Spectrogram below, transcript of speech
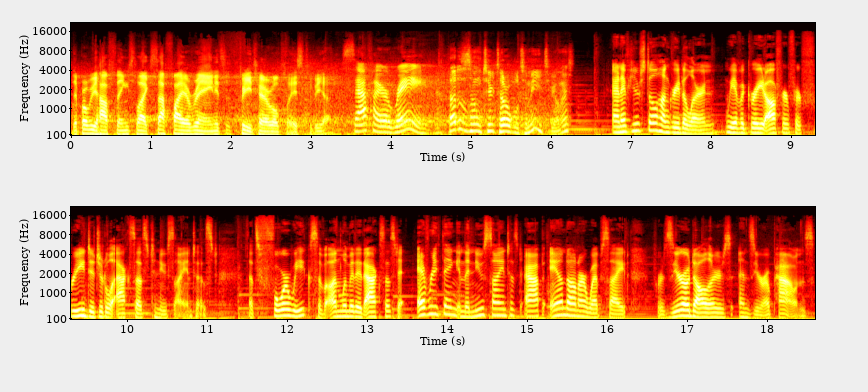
They probably have things like sapphire rain. It's a pretty terrible place to be at. Sapphire rain? That doesn't sound too terrible to me, to be honest. And if you're still hungry to learn, we have a great offer for free digital access to New Scientist. That's four weeks of unlimited access to everything in the New Scientist app and on our website for $0 and 0 pounds.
